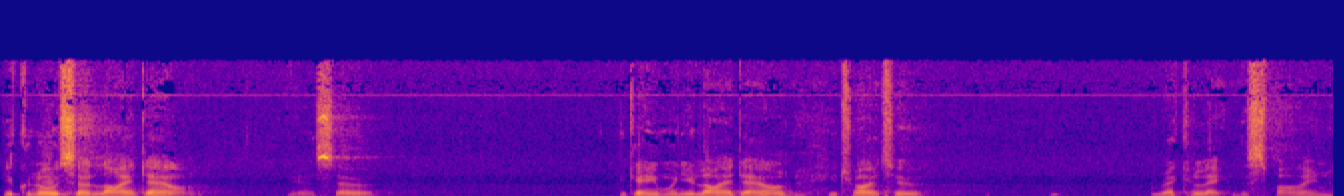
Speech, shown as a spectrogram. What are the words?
You can also lie down. Yeah, so again when you lie down you try to recollect the spine.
